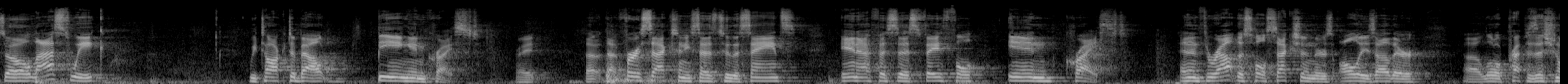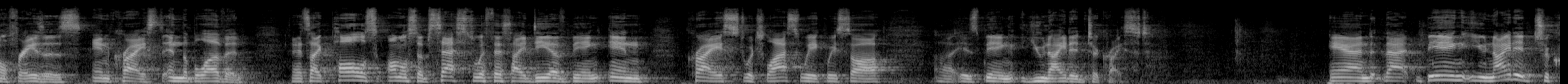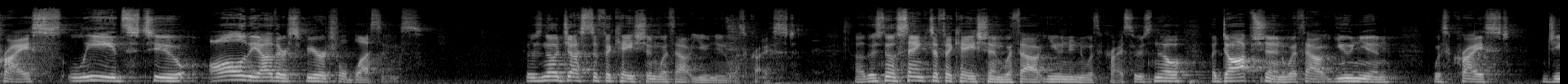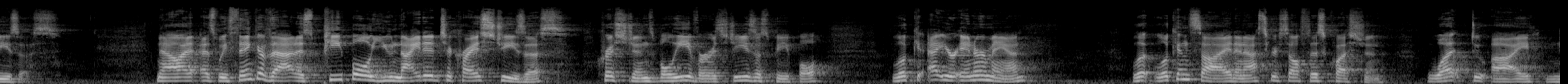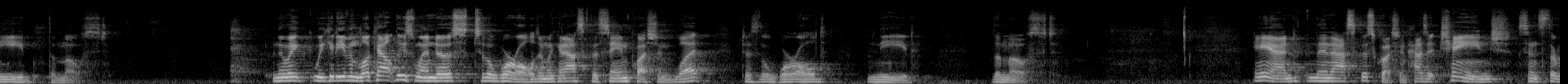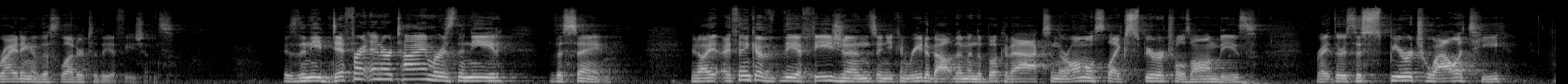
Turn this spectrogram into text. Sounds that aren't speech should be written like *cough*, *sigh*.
So last week, we talked about being in Christ, right? That, that, first section, he says to the saints in Ephesus, faithful in Christ. And then throughout this whole section, there's all these other uh, little prepositional phrases in Christ, in the beloved. And it's like Paul's almost obsessed with this idea of being in Christ, which last week we saw uh, is being united to Christ. And that being united to Christ leads to all the other spiritual blessings. There's no justification without union with Christ. Uh, there's no sanctification without union with Christ. There's no adoption without union with Christ Jesus. Now, as we think of that as people united to Christ Jesus, Christians, believers, Jesus people, look at your inner man, look, look inside, and ask yourself this question What do I need the most? And then we, we could even look out these windows to the world and we can ask the same question What does the world need the most? And, and then ask this question Has it changed since the writing of this letter to the Ephesians? Is the need different in our time or is the need the same? You know, I, I, think of the Ephesians, and you can read about them in the book of Acts, and they're almost like spiritual zombies, right? There's this spirituality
